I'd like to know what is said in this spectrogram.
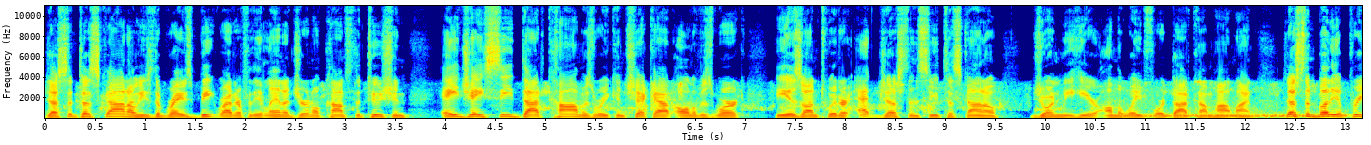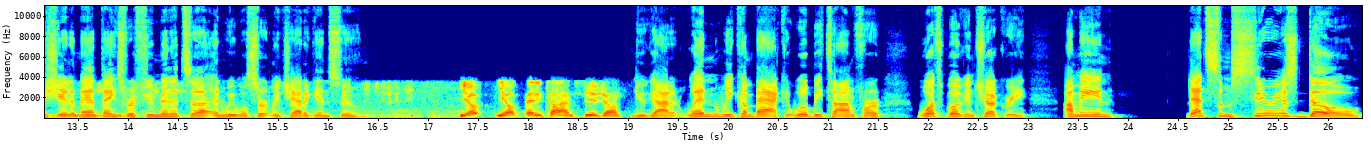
Justin Toscano, he's the Braves beat writer for the Atlanta Journal Constitution. AJC.com is where you can check out all of his work. He is on Twitter at Justin C. Toscano. Join me here on the WadeFord.com hotline. Justin, buddy, appreciate it, man. Thanks for a few minutes, uh, and we will certainly chat again soon. Yep, yep, anytime. See you, Jon. You got it. When we come back, it will be time for What's Bugging Chuckery. I mean, that's some serious dough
